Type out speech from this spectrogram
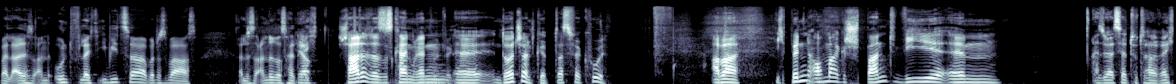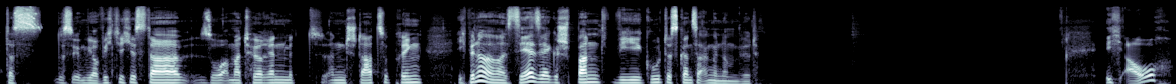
Weil alles andere, und vielleicht Ibiza, aber das war's. Alles andere ist halt Ja. echt. Schade, dass es kein Rennen äh, in Deutschland gibt. Das wäre cool. Aber ich bin auch mal gespannt, wie. Ähm, also, er ist ja total recht, dass das irgendwie auch wichtig ist, da so Amateurrennen mit an den Start zu bringen. Ich bin aber mal sehr, sehr gespannt, wie gut das Ganze angenommen wird. Ich auch.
